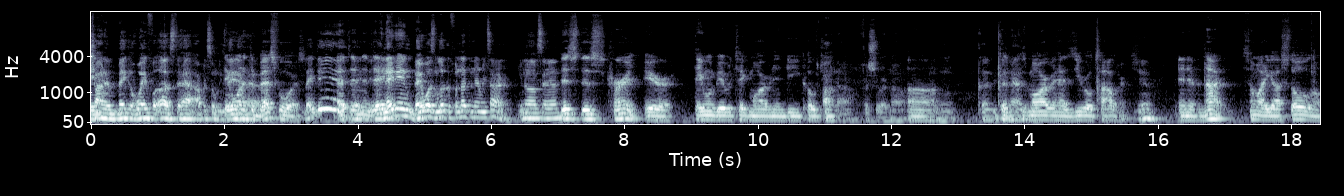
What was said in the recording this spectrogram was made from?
trying to make a way for us to have opportunities. they wanted the best for us. They did. At the end They of the did. and day- they didn't. They wasn't looking for nothing in return. You know what I'm saying? This this current era, they won't be able to take Marvin and D coaching Oh no, for sure no. Um, Mm-mm. couldn't, because couldn't because. Marvin has zero tolerance, Yeah. and if not, somebody got stolen on.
